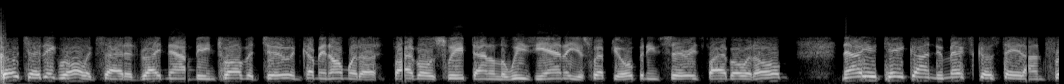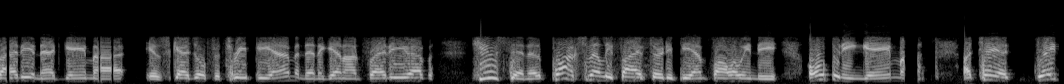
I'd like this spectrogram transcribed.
Coach, I think we're all excited right now, being 12 at two and coming home with a 5-0 sweep down in Louisiana. You swept your opening series 5-0 at home. Now you take on New Mexico State on Friday, and that game uh, is scheduled for 3 p.m. And then again on Friday, you have Houston at approximately 5:30 p.m. following the opening game. Uh, I tell you, great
